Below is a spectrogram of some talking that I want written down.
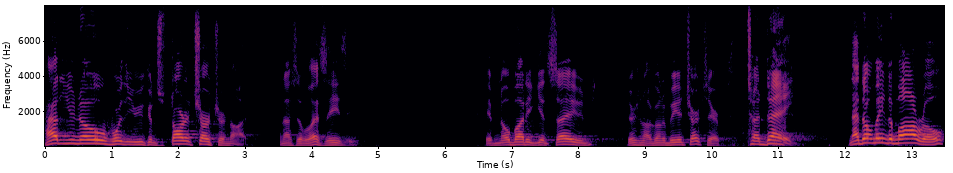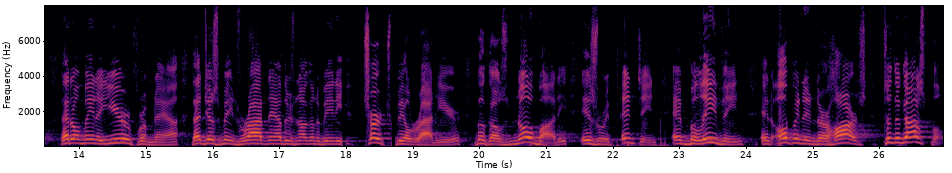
how do you know whether you can start a church or not? And I said, Well, that's easy. If nobody gets saved, there's not going to be a church there today. That don't mean tomorrow. That don't mean a year from now. That just means right now there's not going to be any church built right here because nobody is repenting and believing and opening their hearts to the gospel.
